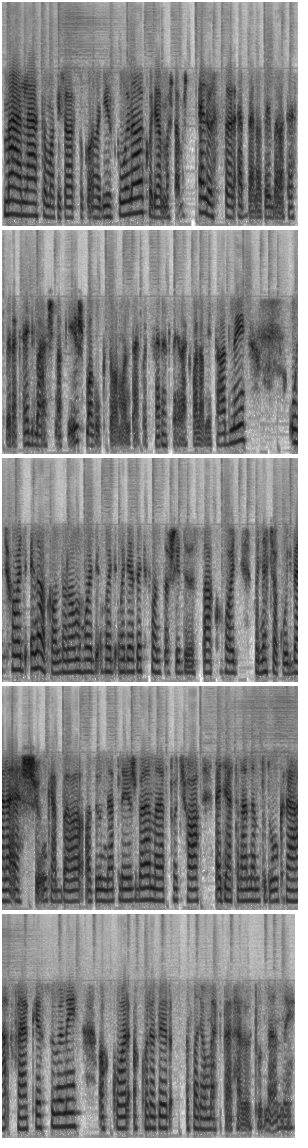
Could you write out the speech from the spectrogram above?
Már látom a kis arcukon, hogy izgulnak, hogy most, most először ebben az évben a testvérek egymásnak is maguktól mondták, hogy szeretnének valamit adni, Úgyhogy én azt gondolom, hogy, hogy, hogy ez egy fontos időszak, hogy, hogy ne csak úgy beleessünk ebbe az ünneplésbe, mert hogyha egyáltalán nem tudunk rá felkészülni, akkor, akkor azért az nagyon megterhelő tud lenni.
